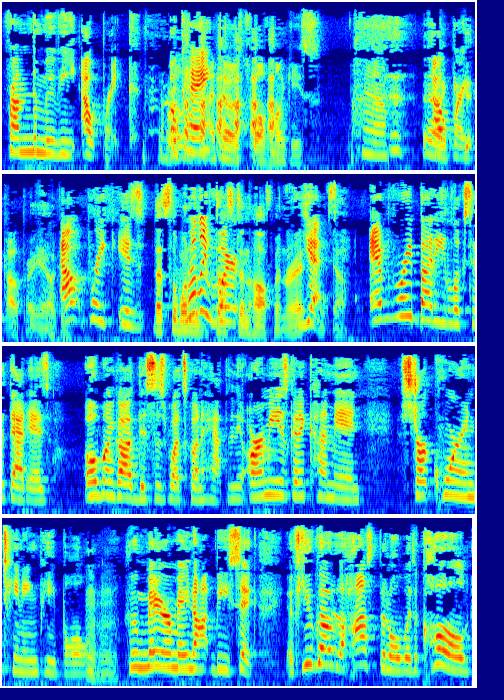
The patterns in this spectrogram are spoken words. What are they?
from the movie Outbreak. Okay, I thought it was Twelve Monkeys. Outbreak. Outbreak. Yeah. Okay. Outbreak is That's the one really with where- Dustin Hoffman, right? Yes. Yeah. Everybody looks at that as, oh my God, this is what's going to happen. The army is going to come in, start quarantining people Mm-hmm. who may or may not be sick. If you go to the hospital with a cold,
